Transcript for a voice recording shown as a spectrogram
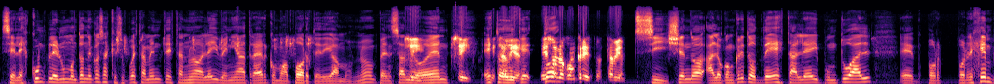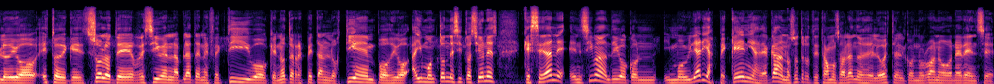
se les cumplen un montón de cosas que supuestamente esta nueva ley venía a traer como aporte, digamos, ¿no? Pensando en esto de que... Eso es lo concreto, está bien. Sí, yendo a lo concreto de esta ley puntual, eh, por, por ejemplo, digo, esto de que solo te reciben la plata en efectivo, que no te respetan los tiempos, digo, hay un montón de situaciones que se dan encima, digo, con inmobiliarias pequeñas de acá. Nosotros te estamos hablando desde el oeste del conurbano bonaerense.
